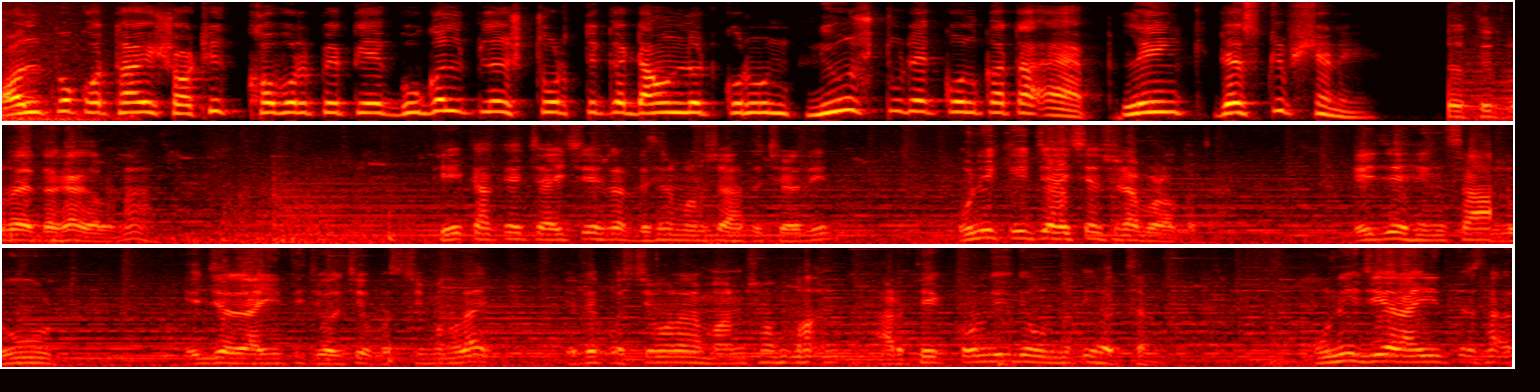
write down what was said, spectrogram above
অল্প কথায় সঠিক খবর পেতে গুগল প্লে স্টোর থেকে ডাউনলোড করুন News Today Kolkata app. Link ডেসক্রিপশনে। ত্রিপুরায় দেখা গেল না? কে কাকে চাইছে সেটা দেশের মানুষের হাতে ছেড়ে দিন। উনি কি চাইছেন সেটা বড় কথা। এই যে হিংসা, লুট, এই যে রাজনীতি চলছে পশ্চিমবাংলায়, এতে পশ্চিমবাংলার মান সম্মান, আর্থিক কোন দিক দিয়ে উন্নতি হচ্ছে না। উনি যে রাজনীতির সা-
